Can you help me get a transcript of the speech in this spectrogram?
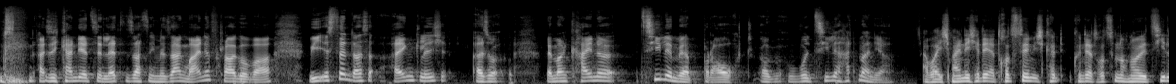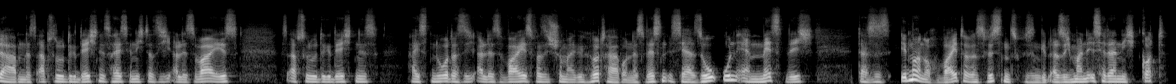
also ich kann dir jetzt den letzten Satz nicht mehr sagen. Meine Frage war, wie ist denn das eigentlich, also wenn man keine Ziele mehr braucht, obwohl Ziele hat man ja. Aber ich meine, ich hätte ja trotzdem, ich könnte, könnte ja trotzdem noch neue Ziele haben. Das absolute Gedächtnis heißt ja nicht, dass ich alles weiß. Das absolute Gedächtnis heißt nur, dass ich alles weiß, was ich schon mal gehört habe. Und das Wissen ist ja so unermesslich, dass es immer noch weiteres Wissen zu wissen gibt. Also ich meine, ist ja dann nicht Gott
